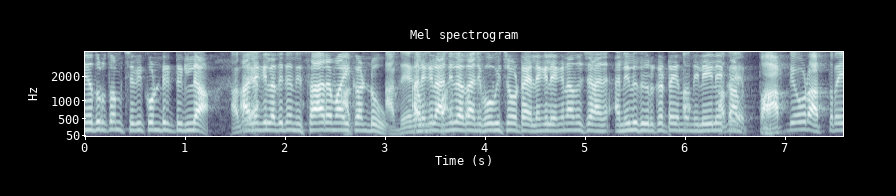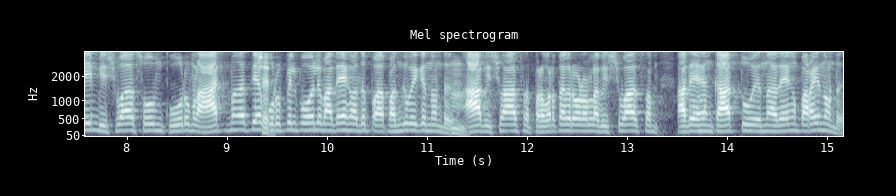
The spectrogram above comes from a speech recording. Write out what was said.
നേതൃത്വം ചെവിക്കൊണ്ടിട്ടില്ല. അല്ലെങ്കിൽ അതിനെ നിസ്സാരമായി കണ്ടു. അല്ലെങ്കിൽ അനിൽ അത് അനുഭവിച്ചോട്ടെ അല്ലെങ്കിൽ എങ്ങനെയാണെന്ന് വെച്ചാൽ അനിൽ തീർക്കട്ടെ എന്ന നിലയിലേക്ക് പാർട്ടിയോട് അത്രയും വിശ്വാസവും കൂറും ആത്മഹത്യാ കുറിപ്പിൽ പോലും അദ്ദേഹം അത് പങ്കുവയ്ക്കുന്നുണ്ട്. ആ വിശ്വാസ പ്രവർത്തകരോടുള്ള വിശ്വാസം അദ്ദേഹം കാത്തു എന്ന് അദ്ദേഹം പറയുന്നുണ്ട്.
